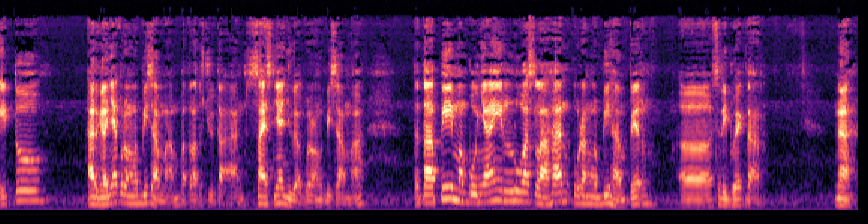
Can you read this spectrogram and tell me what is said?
itu harganya kurang lebih sama, 400 jutaan. Size-nya juga kurang lebih sama. Tetapi mempunyai luas lahan kurang lebih hampir uh, eh, 1000 hektar. Nah,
